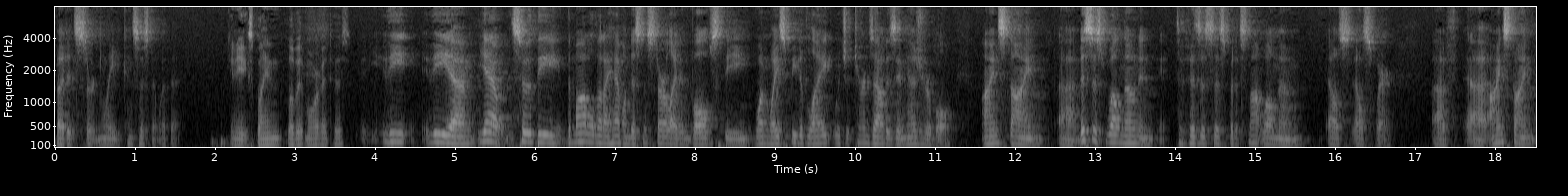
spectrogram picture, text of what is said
but it's certainly consistent with it. Can you explain a little bit more of it to us? The the um, yeah. So the the model that I have on distant starlight involves the one-way speed of light, which it turns out is immeasurable. Einstein. Uh, this is well known in, to physicists, but it's not well known else, elsewhere. Uh, uh, Einstein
